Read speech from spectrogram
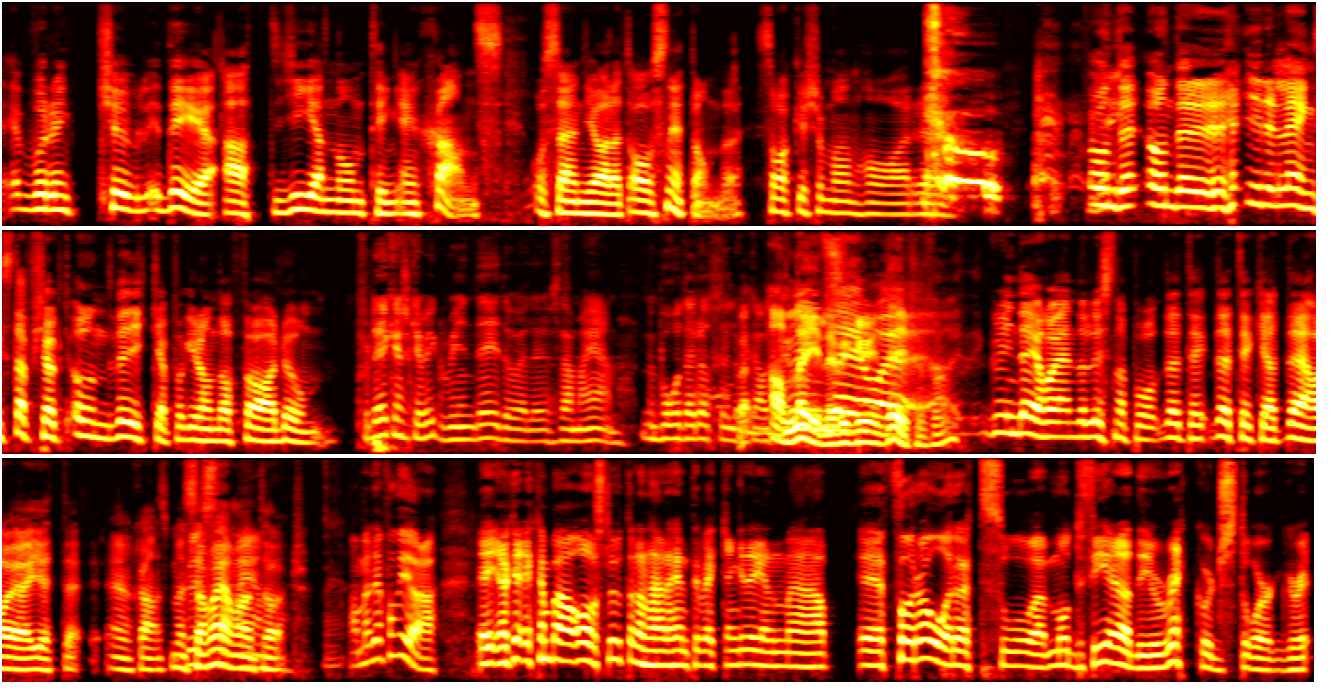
eh, vore en kul idé att ge någonting en chans och sen göra ett avsnitt om det. Saker som man har eh, under, under, i det längsta försökt undvika på grund av fördom. För det kanske ska bli Green Day då, eller Samma Jam. Men båda rötter lookout. Alla gillar Green Day jag- för fan. Green Day har jag ändå lyssnat på. Det, det tycker jag att det har jag gett en chans. Men Det är samma har jag Sam I inte Am. hört. Ja, men det får vi göra. Eh, Jag kan, jag kan bara avsluta den här Hänt i veckan-grejen med eh, förra året så modifierade ju Record Store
